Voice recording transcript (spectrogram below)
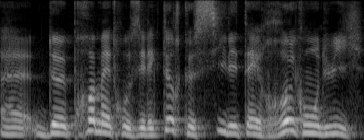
de promettre aux électeurs que s'il était reconduit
